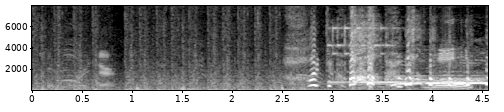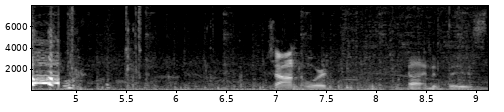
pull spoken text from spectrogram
Right there. Sound horde. Kind of based.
